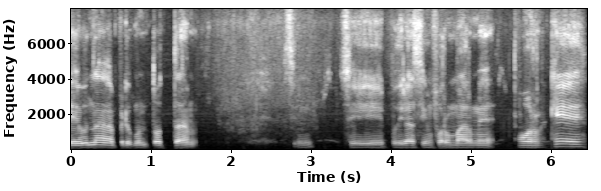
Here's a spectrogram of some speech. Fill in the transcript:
Eh, una preguntota, si, si pudieras informarme, ¿por qué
